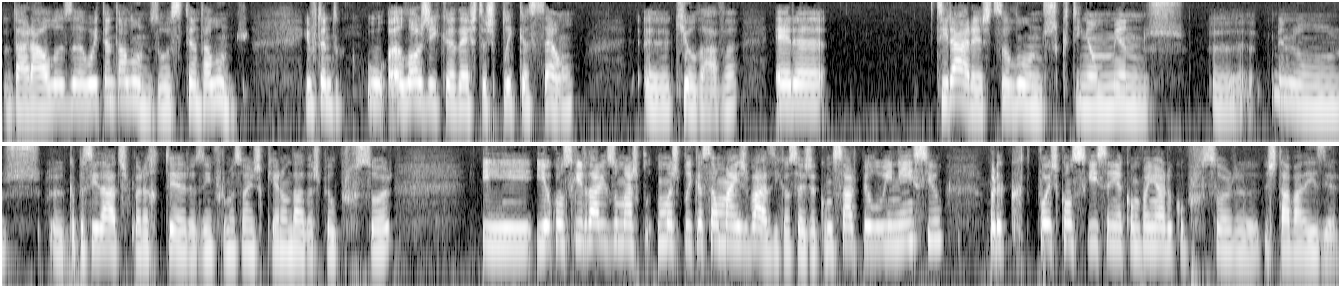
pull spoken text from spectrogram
dar aulas a 80 alunos ou a 70 alunos. E, portanto, o, a lógica desta explicação uh, que eu dava era tirar estes alunos que tinham menos, uh, menos uh, capacidades para reter as informações que eram dadas pelo professor e, e eu conseguir dar-lhes uma, uma explicação mais básica, ou seja, começar pelo início para que depois conseguissem acompanhar o que o professor lhes estava a dizer.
